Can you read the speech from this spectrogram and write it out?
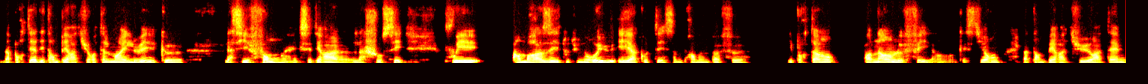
d'apporter à des températures tellement élevées que l'acier fond, etc. La chaussée, pouvez embraser toute une rue et à côté, ça ne prend même pas feu. Et pourtant, pendant le fait en question, la température atteint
